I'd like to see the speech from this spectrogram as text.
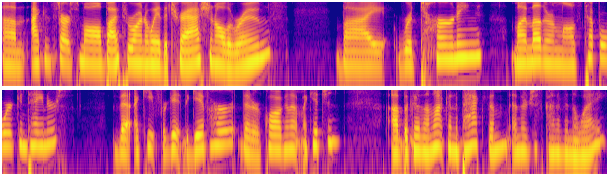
Um, I can start small by throwing away the trash in all the rooms, by returning my mother in law's Tupperware containers that I keep forgetting to give her that are clogging up my kitchen uh, because I'm not going to pack them and they're just kind of in the way.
